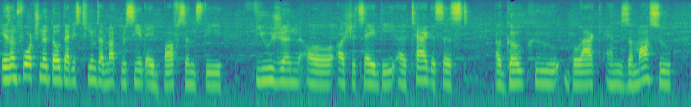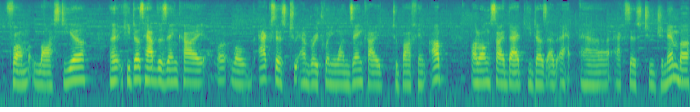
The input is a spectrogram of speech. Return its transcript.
It is unfortunate though that his teams have not received a buff since the fusion, or I should say the uh, tag assist uh, Goku, Black, and Zamasu from last year. Uh, he does have the Zenkai, uh, well, access to Android 21 Zenkai to buff him up. Alongside that, he does have uh, access to Janemba,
